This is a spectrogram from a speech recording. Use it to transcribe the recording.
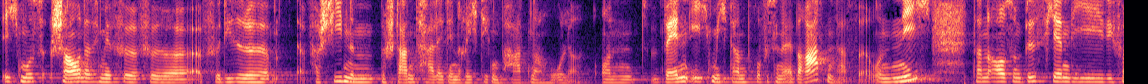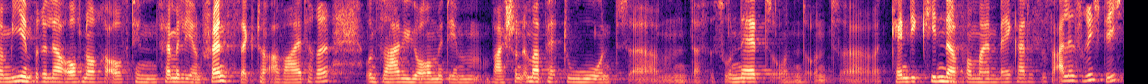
Ich muss schauen, dass ich mir für, für, für diese verschiedenen Bestandteile den richtigen Partner hole. Und wenn ich mich dann professionell beraten lasse und nicht dann auch so ein bisschen die, die Familienbrille auch noch auf den Family- and Friends-Sektor erweitere und sage, ja, mit dem war ich schon immer per Du und ähm, das ist so nett und, und äh, kenne die Kinder von meinem Banker, das ist alles richtig.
